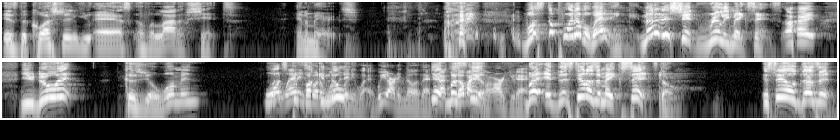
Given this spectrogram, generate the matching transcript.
is the question you ask of a lot of shit in a marriage. What's the point of a wedding? None of this shit really makes sense. All right, you do it because your woman Well, wants the to wedding's for the fucking do it. anyway. We already know that. Yeah, but nobody's still, gonna argue that. But it d- still doesn't make sense, though. It still doesn't.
